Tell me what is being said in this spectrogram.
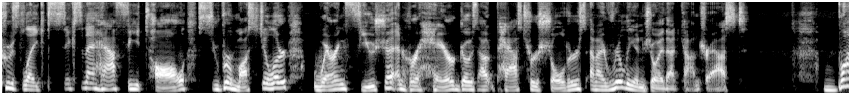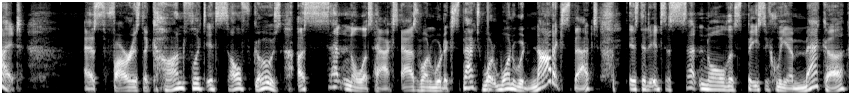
who's like six and a half feet tall, super muscular, wearing fuchsia, and her hair goes out past her shoulders. And I really enjoy that contrast. But as far as the conflict itself goes, a sentinel attacks as one would expect. What one would not expect is that it's a sentinel that's basically a mecha,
